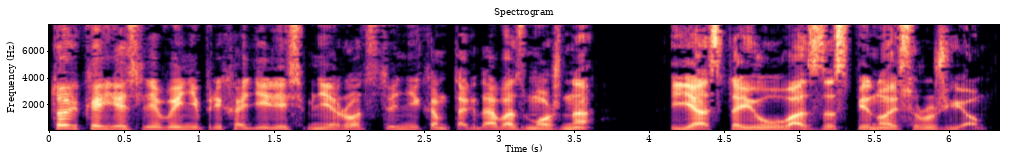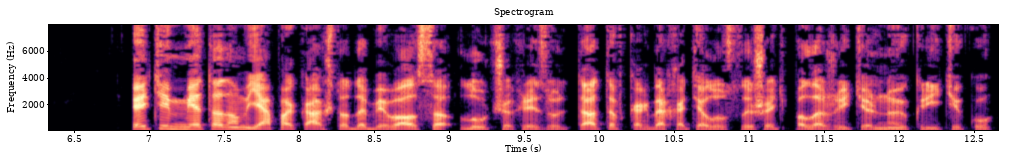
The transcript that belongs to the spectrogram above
только если вы не приходились мне родственником, тогда, возможно, я стою у вас за спиной с ружьем. Этим методом я пока что добивался лучших результатов, когда хотел услышать положительную критику.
